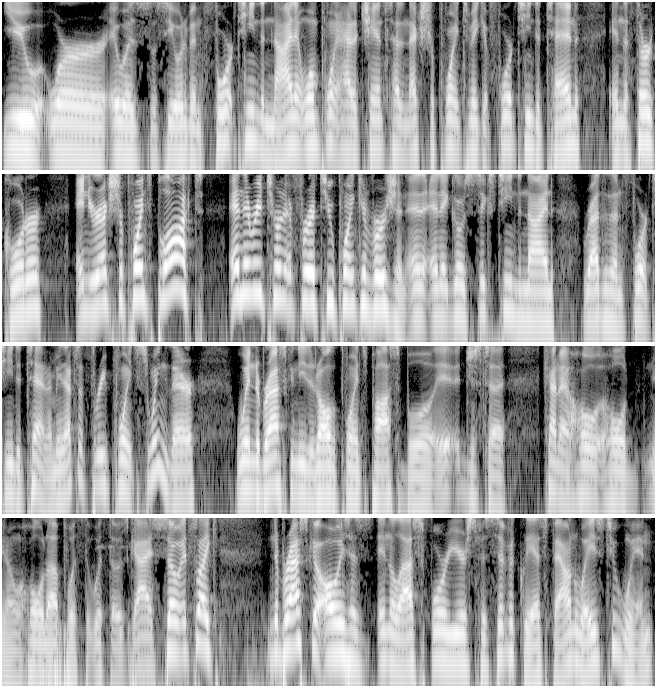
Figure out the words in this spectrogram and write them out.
you were it was let's see, it would have been fourteen to nine at one point. Had a chance, had an extra point to make it fourteen to ten in the third quarter, and your extra points blocked, and they return it for a two-point conversion, and, and it goes sixteen to nine rather than fourteen to ten. I mean, that's a three-point swing there when Nebraska needed all the points possible it, just to kind of hold hold you know hold up with with those guys. So it's like Nebraska always has in the last four years specifically has found ways to win.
